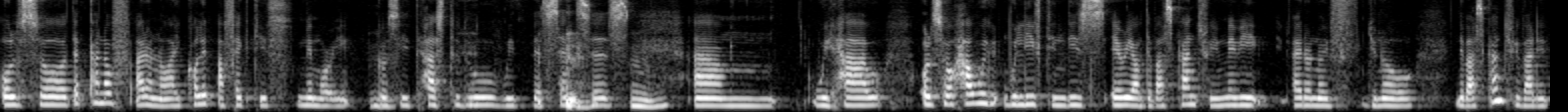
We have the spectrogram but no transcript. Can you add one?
also that kind of, I don't know, I call it affective memory because mm. it has to do with the senses. Mm-hmm. Um, we have also how we, we lived in this area of the Basque Country. Maybe, I don't know if you know the Basque Country, but it,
